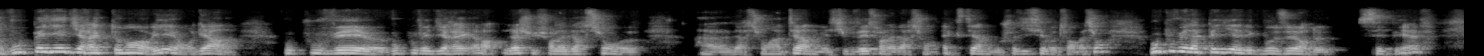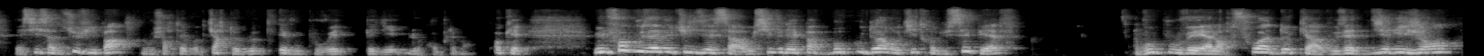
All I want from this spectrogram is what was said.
vous payez directement, vous voyez, on regarde, vous pouvez, euh, vous direct, alors là je suis sur la version, euh, euh, version interne, mais si vous êtes sur la version externe, vous choisissez votre formation, vous pouvez la payer avec vos heures de CPF, et si ça ne suffit pas, vous sortez votre carte bleue et vous pouvez payer le complément. Ok, une fois que vous avez utilisé ça, ou si vous n'avez pas beaucoup d'heures au titre du CPF, vous pouvez, alors soit deux cas, vous êtes dirigeant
